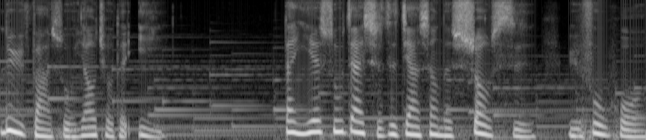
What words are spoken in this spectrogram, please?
律法所要求的义。但耶稣在十字架上的受死与复活，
